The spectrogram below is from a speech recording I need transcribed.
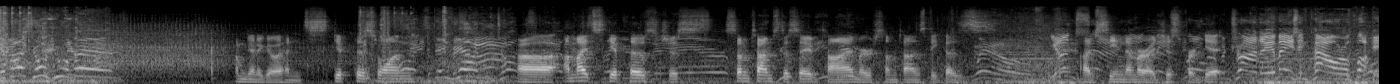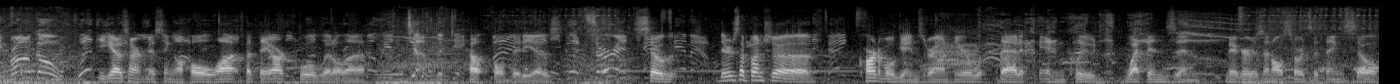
If I told you a man I'm gonna go ahead and skip this one. Uh, I might skip those just sometimes to save time or sometimes because I've seen them or I just forget. Try the amazing power of Bucking Bronco. You guys aren't missing a whole lot, but they are cool little uh, helpful videos. So there's a bunch of carnival games around here that include weapons and vigors and all sorts of things, so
